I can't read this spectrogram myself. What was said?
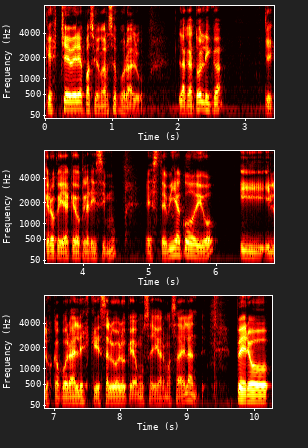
que es chévere apasionarse por algo. La católica, que creo que ya quedó clarísimo, este, vía código y, los caporales, que es algo de lo que vamos a llegar más adelante. Pero,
